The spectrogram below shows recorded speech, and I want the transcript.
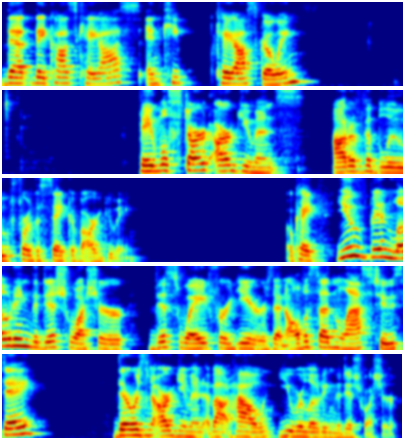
that they cause chaos and keep chaos going? They will start arguments out of the blue for the sake of arguing. Okay, you've been loading the dishwasher this way for years and all of a sudden last Tuesday there was an argument about how you were loading the dishwasher.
